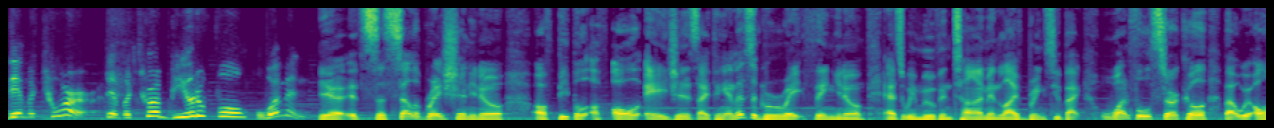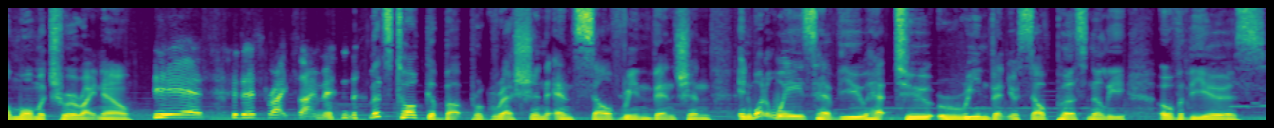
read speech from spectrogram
they're mature. They're mature, beautiful women. Yeah, it's a celebration, you know, of people of all ages, I think. And that's a great thing, you know, as we move in time and life brings you back one full circle, but we're all more mature right now. Yes, that's right, Simon. Let's talk about progression and self reinvention. In what ways have you had to reinvent yourself personally over the years?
